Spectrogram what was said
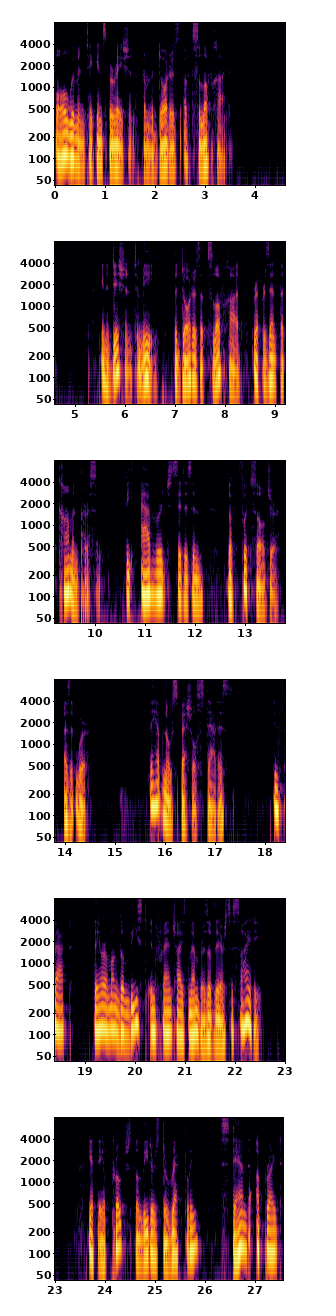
all women take inspiration from the daughters of Tzlofchad. In addition to me, the daughters of Tzlofchad represent the common person, the average citizen, the foot soldier, as it were. They have no special status. In fact, they are among the least enfranchised members of their society. Yet they approach the leaders directly stand upright,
